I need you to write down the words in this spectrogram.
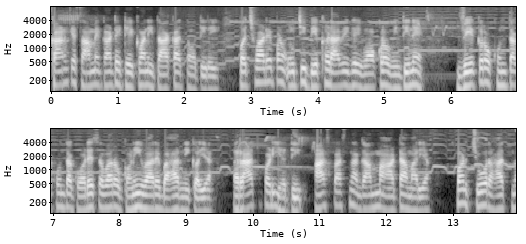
કારણ કે સામે કાંઠે ટેકવાની તાકાત નહોતી રહી. પછવાડે પણ ઊંચી ભેખડ આવી ગઈ. વોંકળો વીંધીને વેકરો ખૂંદતા ખૂંદતા ઘોડે સવારો ઘણી વારે બહાર નીકળ્યા. રાત પડી હતી. આસપાસના ગામમાં આટા માર્યા, પણ ચોર હાથ ન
